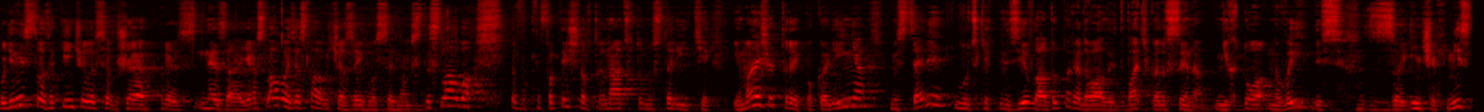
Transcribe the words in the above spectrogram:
Будівництво закінчилося вже не за Ярослава Ізяславича, а за його сином Стислава, фактично в 13 столітті. І майже три покоління місцеві луцькі князі владу передавали від батька до сина. Ніхто новий десь з інших міст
